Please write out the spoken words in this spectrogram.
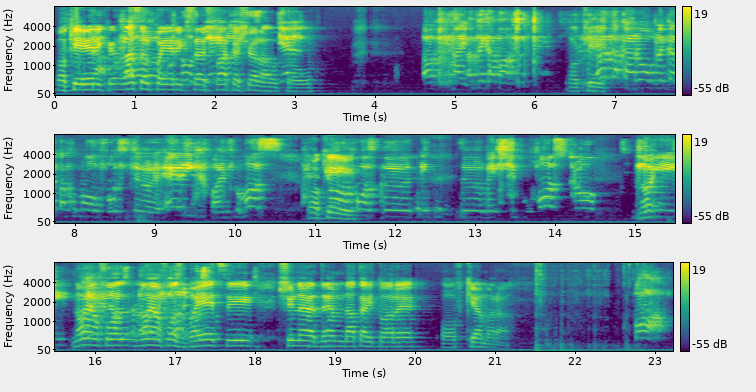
Ok, Eric, lasă-l pe Eric să-și facă și el outro. Ok, hai, am plecat, pa. Ok, Ăsta care au plecat acum au fost uh, Eric, mai frumos. Ok. Eu am fost uh, uh, vecșicul vostru. noi, și- noi, am fost, noi am fost băieții și ne vedem data viitoare off camera. Pa!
